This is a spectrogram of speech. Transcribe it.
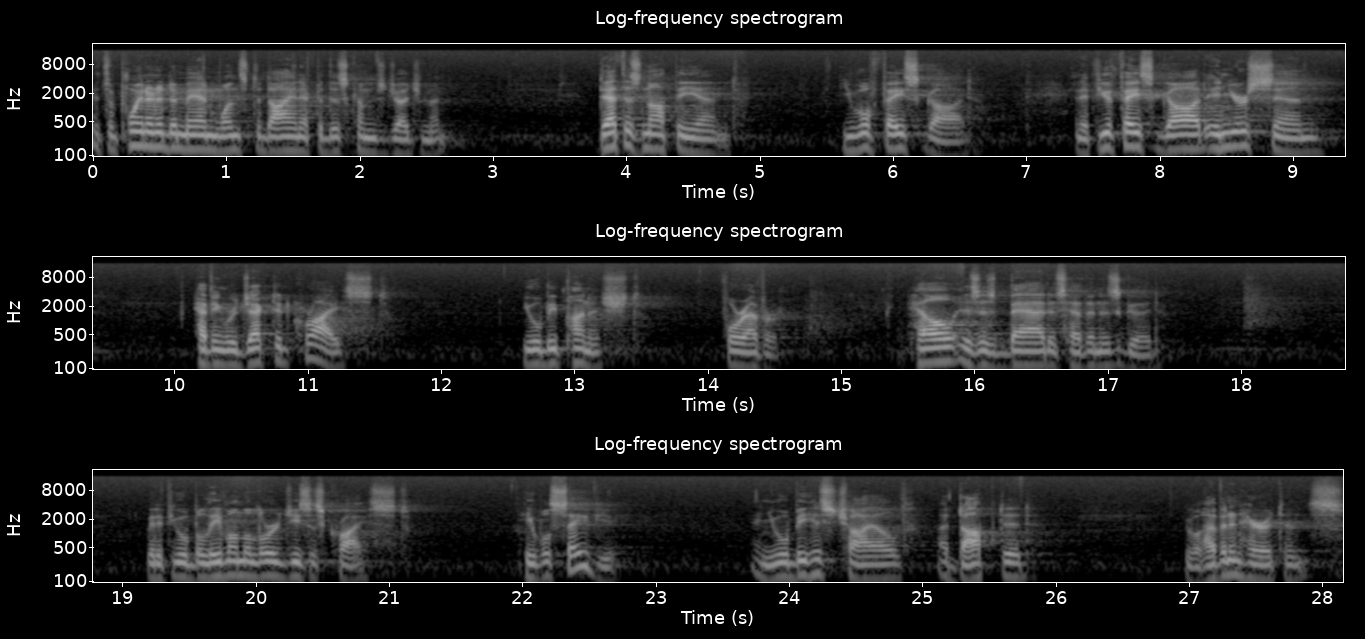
it's appointed unto man once to die, and after this comes judgment. Death is not the end. You will face God. And if you face God in your sin, having rejected Christ, you will be punished forever. Hell is as bad as heaven is good. But if you will believe on the Lord Jesus Christ, he will save you. And you will be his child, adopted. You will have an inheritance.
